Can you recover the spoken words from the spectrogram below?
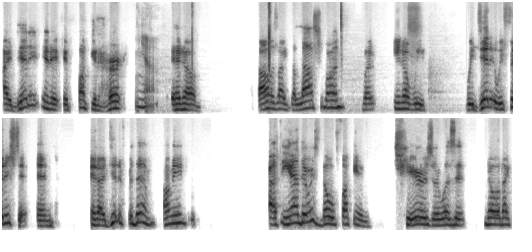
I did it and it, it fucking hurt. Yeah. And um I was like the last one, but you know, we we did it, we finished it, and and I did it for them. I mean, at the end there was no fucking cheers or was it no like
